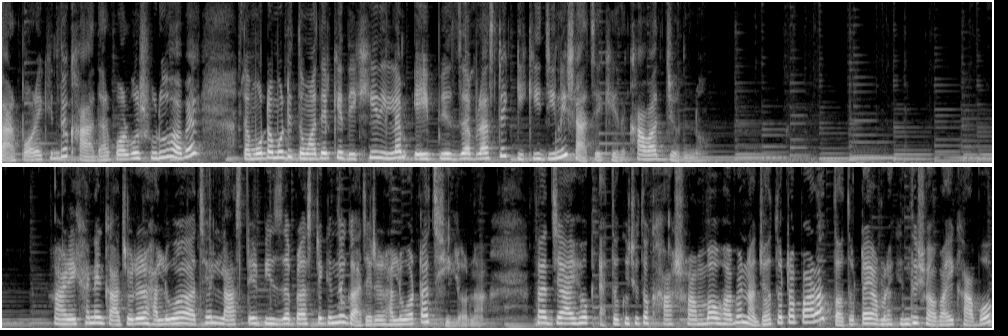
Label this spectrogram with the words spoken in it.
তারপরে কিন্তু খাওয়া দাওয়ার পর্ব শুরু হবে। তা মোটামুটি তোমাদেরকে দেখিয়ে দিলাম এই পিৎজা ব্রাস্টে কী কী জিনিস আছে খাওয়ার জন্য। আর এখানে গাজরের হালুয়া আছে। লাস্টের পিৎজা ব্রাস্টে কিন্তু গাজরের হালুয়াটা ছিল না। তা যাই হোক, এত কিছু তো খাওয়া সম্ভব হবে না। যতটা পারা ততটাই আমরা কিন্তু সবাই খাব।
